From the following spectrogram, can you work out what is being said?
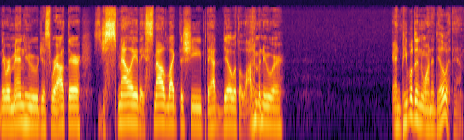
They were men who just were out there, just smelly. They smelled like the sheep. They had to deal with a lot of manure. And people didn't want to deal with them.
